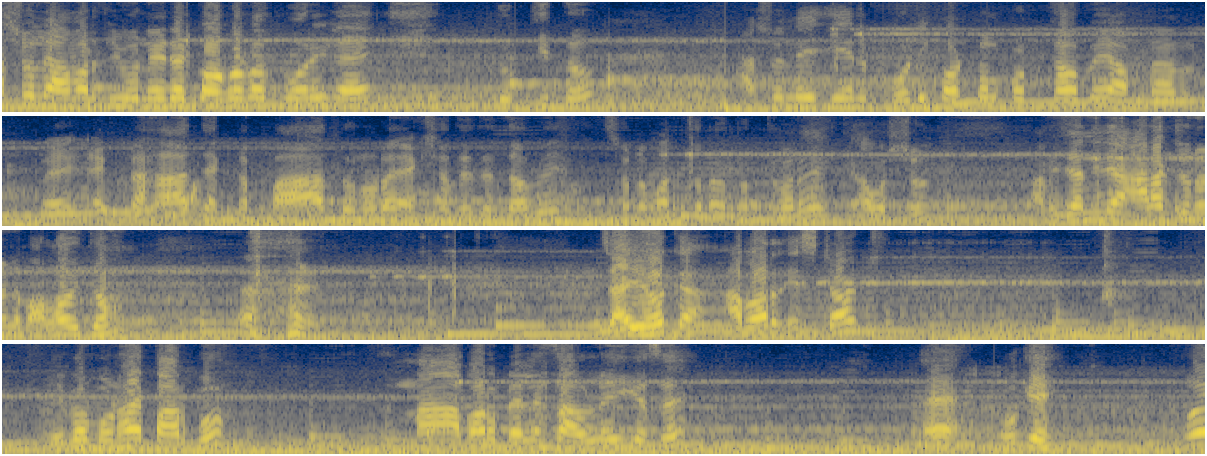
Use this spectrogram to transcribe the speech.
আসলে আমার জীবনে এটা কখনো করি নাই, দুঃখিত। আসলে এর বডি কন্ট্রোল করতে হবে, আপনার একটা হাত, একটা পা, দোনোটা একসাথে দিতে হবে। ছোট বাচ্চারাও করতে পারে, অবশ্য আমি জানি না আর একজন হলে ভালো হইতো। যাই হোক, আবার স্টার্ট এবার মনে হয় পারব। না, আবার ব্যালেন্স আউলেই গেছে। হ্যাঁ ওকে ও,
